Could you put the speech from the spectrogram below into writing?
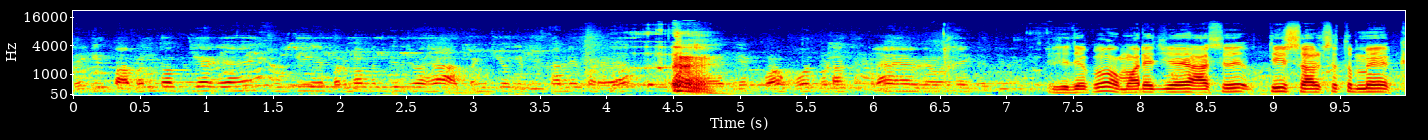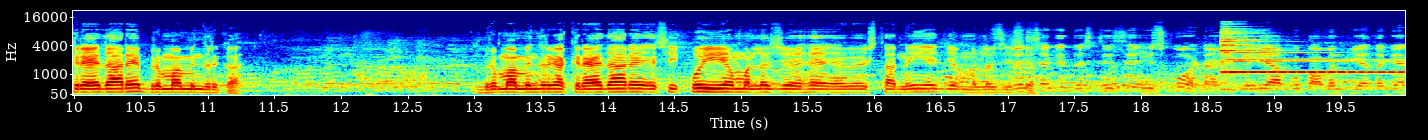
लेकिन पाबंद तो अब किया गया है क्योंकि ये बर्मा मंदिर जो है आतंकियों के निशाने पर है। ये बहुत बड़ा खतरा है व्यवसायिक गतिविधि ये देखो हमारे जो है आज से तीस साल से तो मैं किराएदार है ब्रह्मा मंदिर का। ब्रह्मा मंदिर का किराएदार है ऐसी कोई मतलब जो है व्यवस्था नहीं है जो मतलब जिससे की दृष्टि से इसको हटाने के लिए आपको पाबंद किया था क्या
